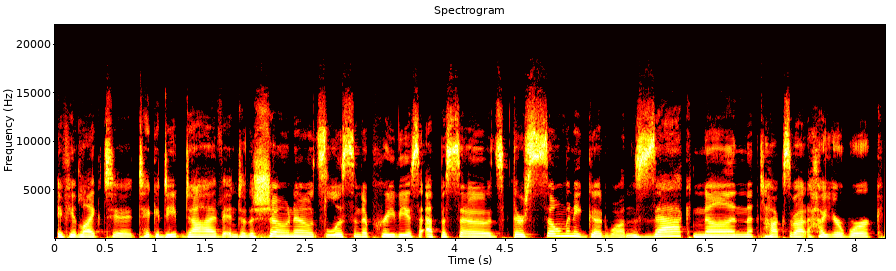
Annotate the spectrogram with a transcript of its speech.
If you'd like to take a deep dive into the show notes, listen to previous episodes, there's so many good ones. Zach Nunn talks about how your work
